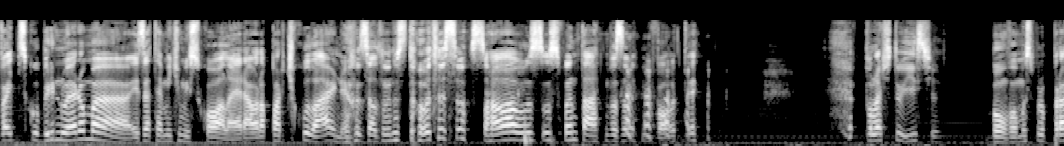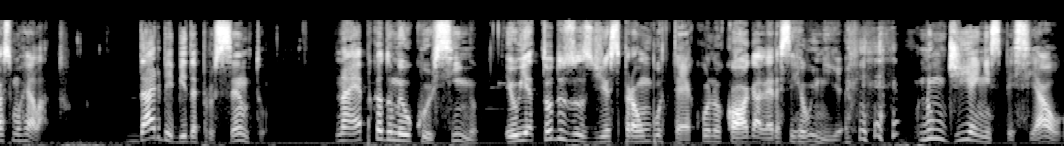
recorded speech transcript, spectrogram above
Vai descobrir, não era uma exatamente uma escola, era aula particular, né? Os alunos todos são só os, os fantasmas lá em volta. Plot twist. Bom, vamos pro próximo relato. Dar bebida pro santo? Na época do meu cursinho, eu ia todos os dias para um boteco no qual a galera se reunia. Num dia em especial,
